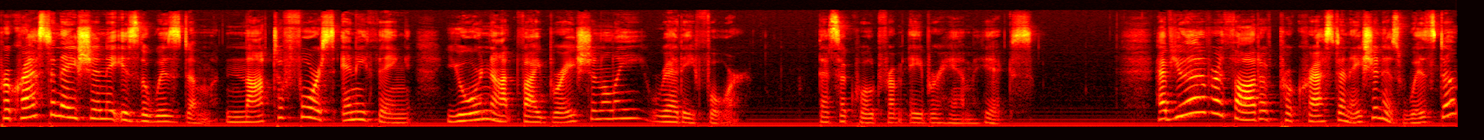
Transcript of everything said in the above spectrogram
Procrastination is the wisdom not to force anything you're not vibrationally ready for. That's a quote from Abraham Hicks. Have you ever thought of procrastination as wisdom?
